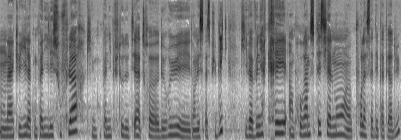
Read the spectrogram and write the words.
on, a accueilli la compagnie Les Souffleurs, qui est une compagnie plutôt de théâtre euh, de rue et dans l'espace public, qui va venir créer un programme spécialement euh, pour la salle des pas perdus.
